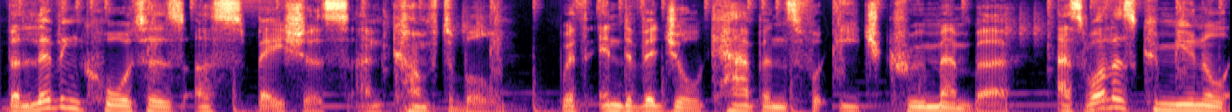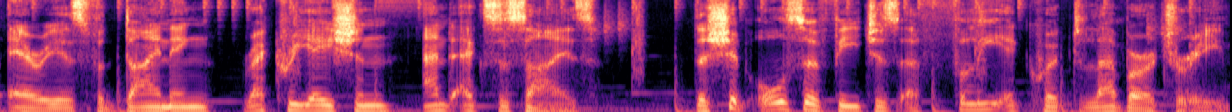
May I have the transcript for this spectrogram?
The living quarters are spacious and comfortable, with individual cabins for each crew member, as well as communal areas for dining, recreation, and exercise. The ship also features a fully equipped laboratory,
